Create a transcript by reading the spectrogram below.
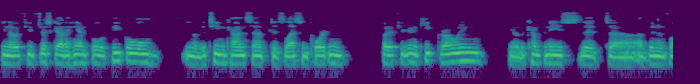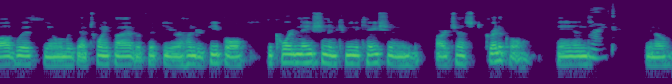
you know, if you've just got a handful of people, you know, the team concept is less important. But if you're going to keep growing, you know, the companies that uh, I've been involved with, you know, when we've got 25 or 50 or 100 people, the coordination and communication are just critical. And, right. you know,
